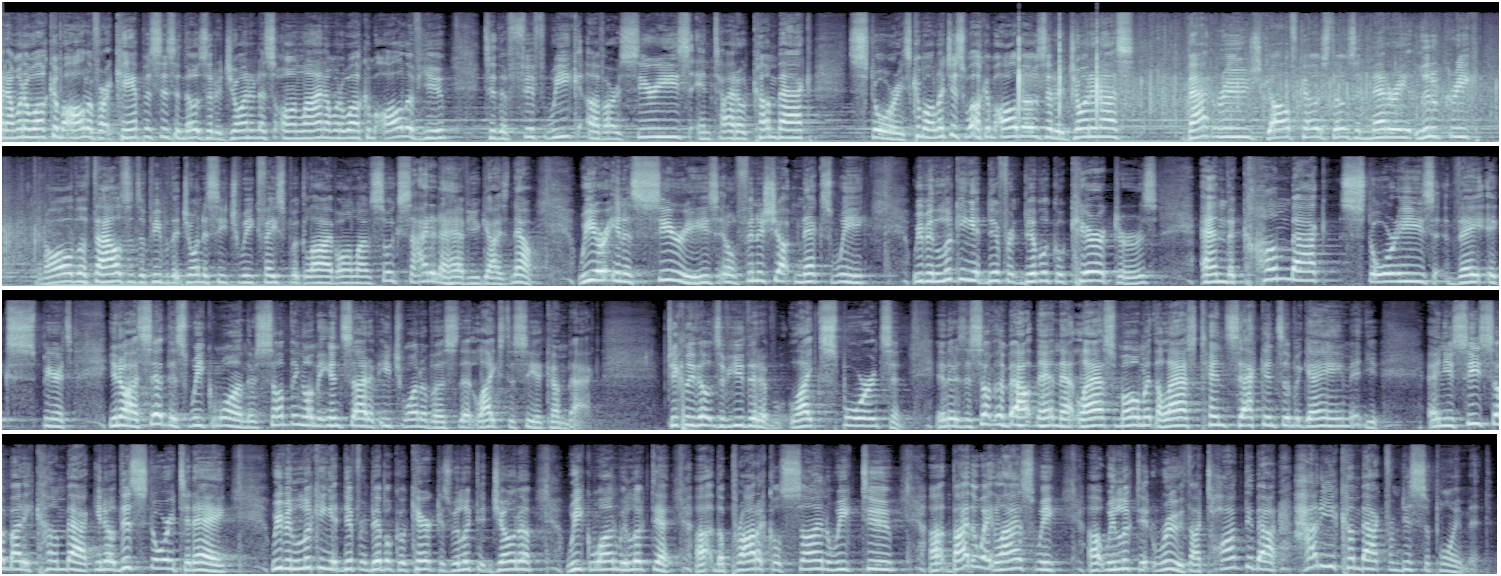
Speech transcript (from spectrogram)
Right, I want to welcome all of our campuses and those that are joining us online. I want to welcome all of you to the fifth week of our series entitled Comeback Stories. Come on, let's just welcome all those that are joining us Baton Rouge, Gulf Coast, those in Metairie, Little Creek, and all the thousands of people that join us each week, Facebook Live, online. I'm so excited to have you guys. Now, we are in a series, it'll finish up next week. We've been looking at different biblical characters and the comeback stories they experience. You know, I said this week one, there's something on the inside of each one of us that likes to see a comeback. Particularly those of you that have liked sports, and, and there's something about then that last moment, the last 10 seconds of a game, and you and you see somebody come back. You know, this story today, we've been looking at different biblical characters. We looked at Jonah week one, we looked at uh, the prodigal son week two. Uh, by the way, last week uh, we looked at Ruth. I talked about how do you come back from disappointment?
